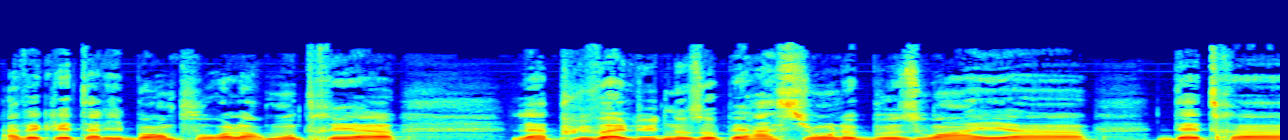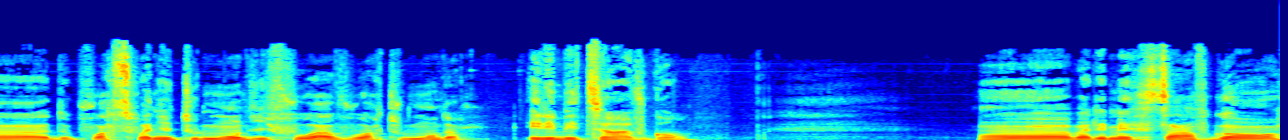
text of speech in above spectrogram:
avec les talibans pour leur montrer la plus-value de nos opérations, le besoin est euh, d'être, euh, de pouvoir soigner tout le monde. Il faut avoir tout le monde. Et les médecins afghans? Euh, bah, les médecins afghans,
